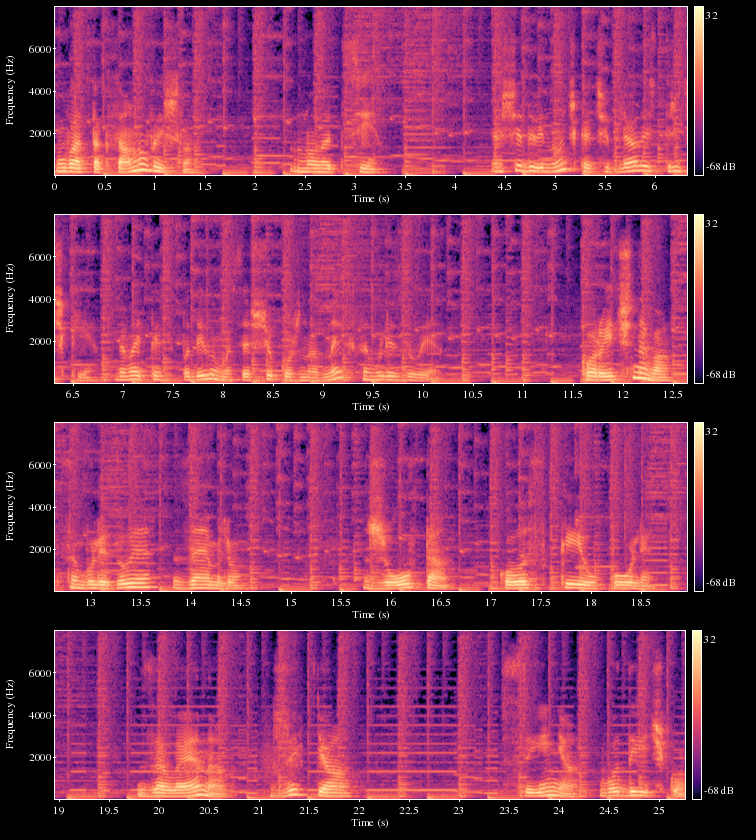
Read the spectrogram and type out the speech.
У вас так само вийшло? Молодці. А ще до віночка чіпляли стрічки. Давайте подивимося, що кожна з них символізує. Коричнева символізує землю. Жовта колоски у полі. Зелена життя. Синя водичку.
